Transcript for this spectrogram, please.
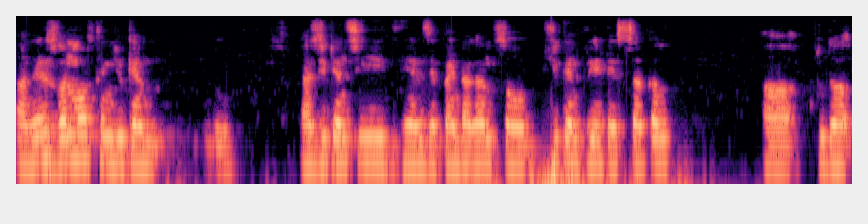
Uh, there is one more thing you can do. As you can see here is a pentagon so you can create a circle uh, to the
